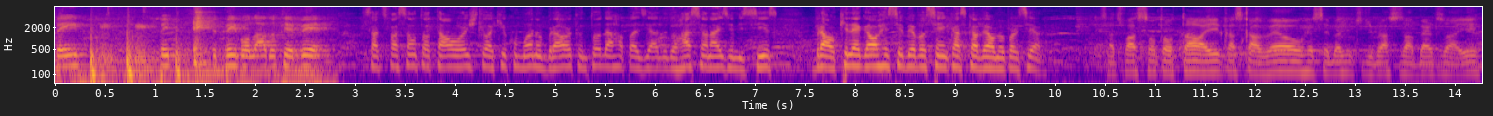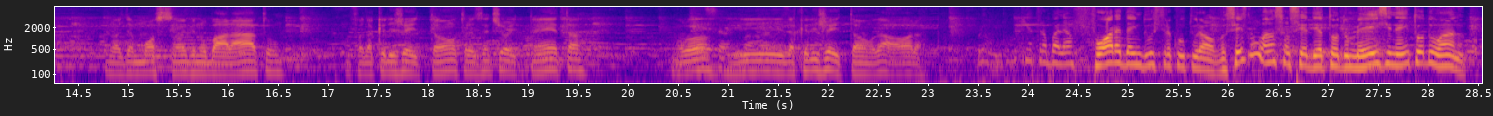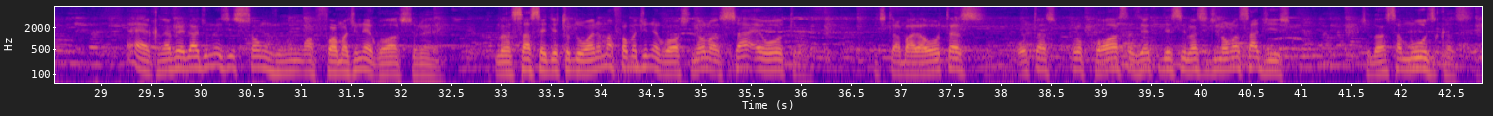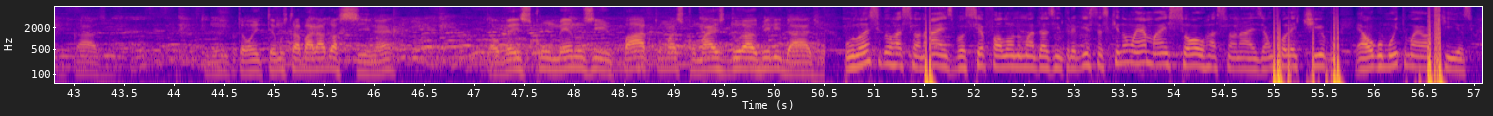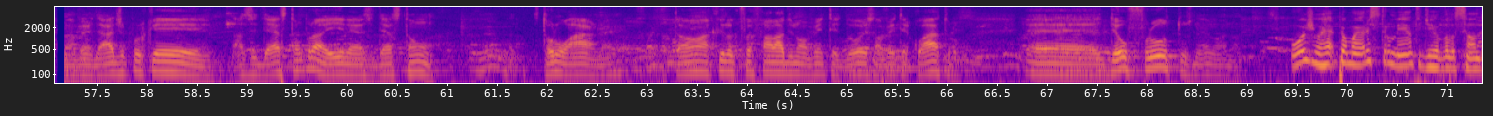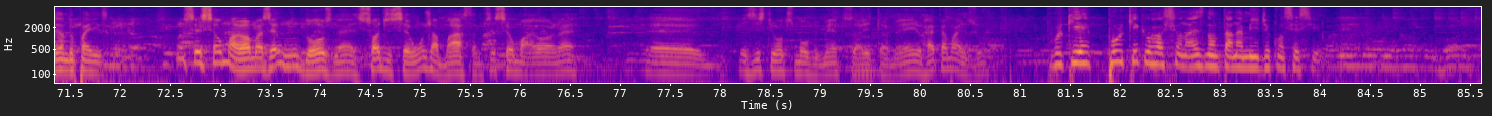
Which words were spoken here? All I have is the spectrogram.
Bem, bem, bem bolado TV. Satisfação total hoje, estou aqui com o Mano Brau e com toda a rapaziada do Racionais MCs. Brau, que legal receber você em Cascavel, meu parceiro. Satisfação total aí, Cascavel, receber a gente de braços abertos aí. Nós demos maior sangue no barato. Foi daquele jeitão, 380. Falou? E daquele jeitão, da hora. O que é trabalhar fora da indústria cultural? Vocês não lançam CD todo mês e nem todo ano. É, na verdade não existe só uma forma de negócio, né? Lançar CD todo ano é uma forma de negócio, não lançar é outro. A gente trabalha outras, outras propostas dentro desse lance de não lançar disco. A gente lança músicas, no caso. Então temos trabalhado assim, né? Talvez com menos impacto, mas com mais durabilidade. O lance do Racionais, você falou numa das entrevistas que não é mais só o Racionais, é um coletivo, é algo muito maior que isso. Verdade, porque as ideias estão por aí, né? As ideias estão, estão no ar, né? Então, aquilo que foi falado em 92, 94, é, deu frutos, né, mano? Hoje o rap é o maior instrumento de revolução dentro do país. Não sei se é o maior, mas é um dos, né? Só de ser um já basta, não precisa ser o maior, né? É, existem outros movimentos aí também, o rap é mais um. Por quê? Por que, que o Racionais não está na mídia concessiva?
